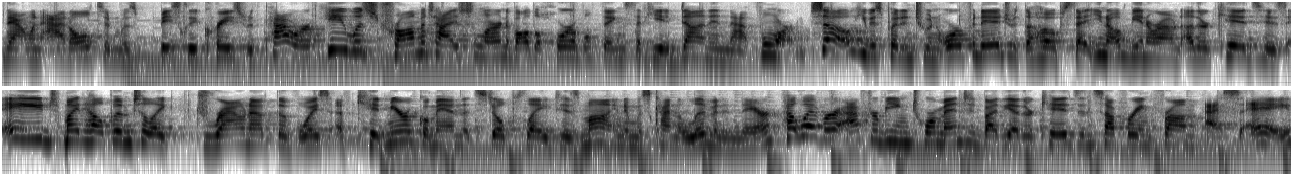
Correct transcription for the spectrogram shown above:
now an adult and was basically crazed with power, he was traumatized to learn of all the horrible things that he had done in that form. So he was put into an orphanage with the hopes that, you know, being around other kids his age might help him to like drown out the voice of Kid Miracle Man that still plagued his mind and was kind of living in there. However, after being tormented by the other kids and suffering from SA,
